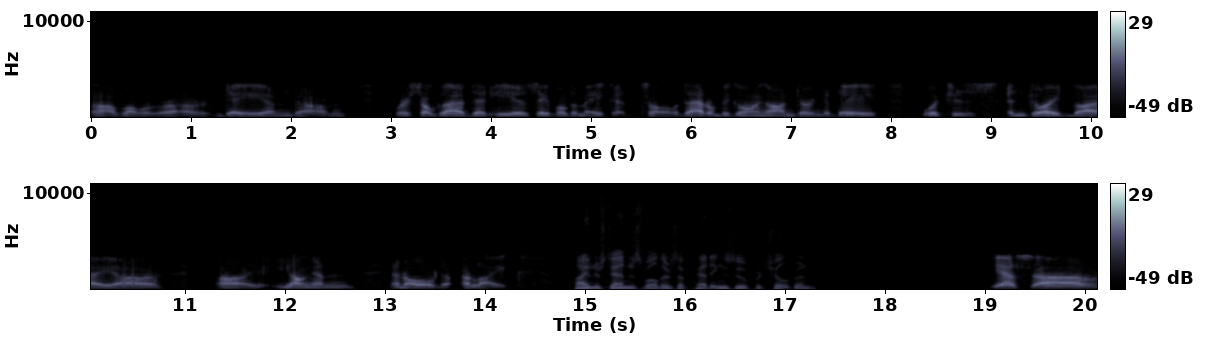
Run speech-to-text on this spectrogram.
of our uh, day, and um, we're so glad that he is able to make it. So that'll be going on during the day, which is enjoyed by uh, uh, young and, and old alike. I understand as well there's a petting zoo for children. Yes, uh,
